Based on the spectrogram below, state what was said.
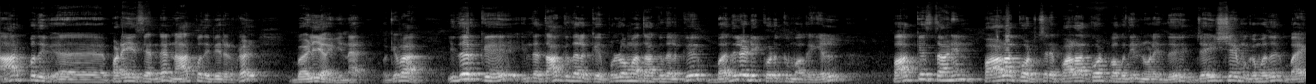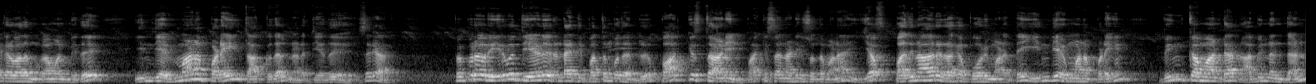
நாற்பது படையை சேர்ந்த நாற்பது வீரர்கள் பலியாகினர். ஓகேவா? இதற்கு இந்த தாக்குதலுக்கு புல்வாமா தாக்குதலுக்கு பதிலடி கொடுக்கும் வகையில் பாகிஸ்தானின் பாலாகோட் சரி பாலாகோட் பகுதியில் நுழைந்து ஜெய்ஷே முகமது பயங்கரவாத முகாமல் மீது இந்திய விமானப்படை தாக்குதல் நடத்தியது. சரியா? பிப்ரவரி இருபத்தி ஏழு ரெண்டாயிரத்தி பத்தொன்பது அன்று பாகிஸ்தானின் பாகிஸ்தான் நாட்டின் சொந்தமான எஃப் பதினாறு ரக போர் விமானத்தை இந்திய விமானப்படையின் விங் கமாண்டர் அபிநந்தன்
